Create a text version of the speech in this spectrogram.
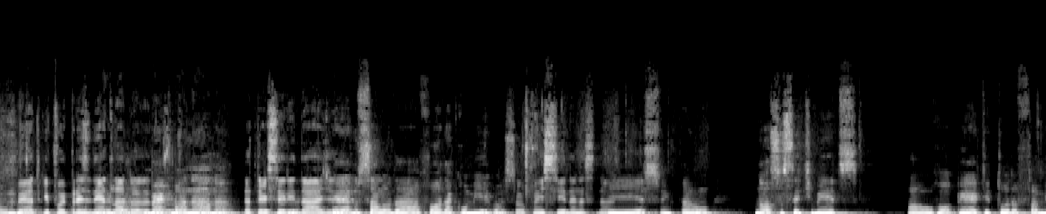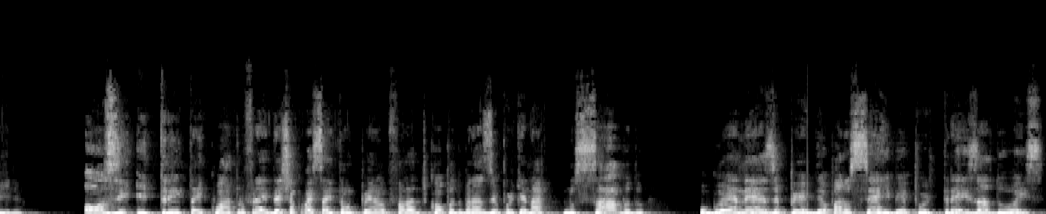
Humberto, que foi presidente lá do, Humberto do- Banana. da terceira idade, É, né? no salão da Ford da Comigo. Pessoa conhecida na cidade. Isso, então, nossos sentimentos ao Roberto e toda a família. 11 e 34 Frei, deixa eu começar então pelo falar de Copa do Brasil, porque na- no sábado o Goianésia perdeu para o CRB por 3 a 2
